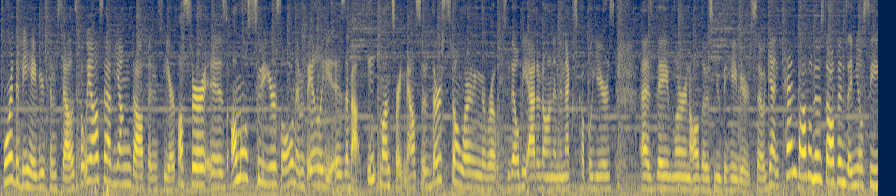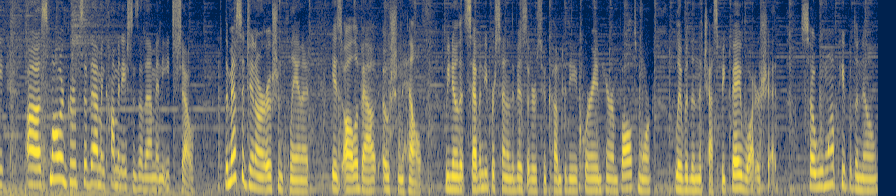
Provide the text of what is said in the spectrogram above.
for the behaviors themselves, but we also have young dolphins here. Buster is almost two years old and Bailey is about eight months right now, so they're still learning the ropes. They'll be added on in the next couple years as they learn all those new behaviors. So again, 10 bottlenose dolphins and you'll see uh, smaller groups of them and combinations of them in each show. The message in our Ocean Planet is all about ocean health. We know that 70% of the visitors who come to the aquarium here in Baltimore live within the Chesapeake Bay watershed. So we want people to know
